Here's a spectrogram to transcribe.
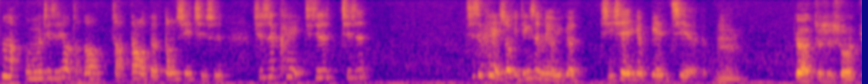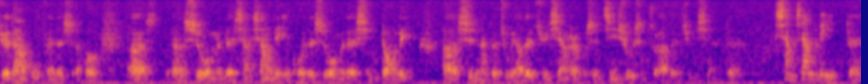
那我们其实要找到找到的东西，其实其实可以，其实其实其实可以说已经是没有一个极限、一个边界的。嗯，对啊，就是说绝大部分的时候，呃呃，是我们的想象力或者是我们的行动力，呃，是那个主要的局限，而不是技术是主要的局限。对，想象力。对，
